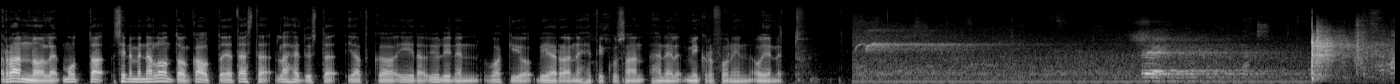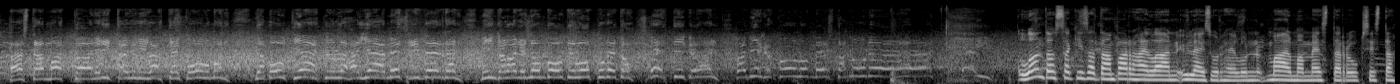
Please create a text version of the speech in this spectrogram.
rannoille, mutta sinne mennään Lontoon kautta ja tästä lähetystä jatkaa Iida Ylinen vakio vierainen heti, kun saan hänelle mikrofonin ojennettu. Päästään matkaan, erittäin hyvin lähtee Kolman ja Bolt jää, kyllä hän jää metrin verran. Minkälainen on Boltin loppuveto? Ehtiikö hän vai viekö Kolman mestaruuden? Lontoossa kisataan parhaillaan yleisurheilun maailmanmestaruuksista.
